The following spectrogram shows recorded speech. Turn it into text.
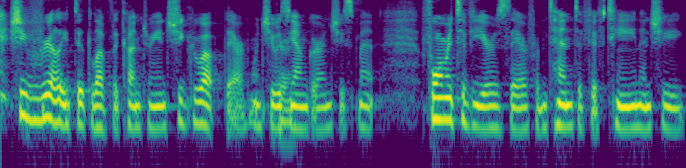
she really did love the country, and she grew up there when she was Okay. younger, and she spent formative years there from ten to fifteen, and she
